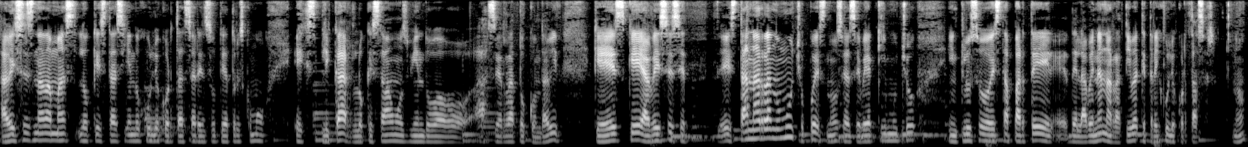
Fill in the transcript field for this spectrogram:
a veces nada más lo que está haciendo Julio Cortázar en su teatro es como explicar lo que estábamos viendo hace rato con David, que es que a veces se está narrando mucho, pues, ¿no? O sea, se ve aquí mucho incluso esta parte de la vena narrativa que trae Julio Cortázar, ¿no?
